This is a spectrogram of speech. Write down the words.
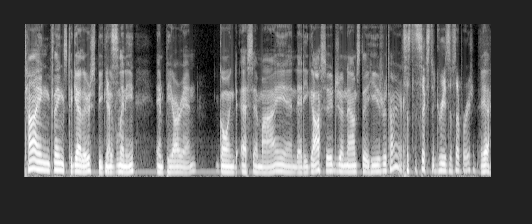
tying things together, speaking Yes. of Lenny and PRN, going to SMI and Eddie Gossage announced that he is retiring. It's just the six degrees of separation. Yeah.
